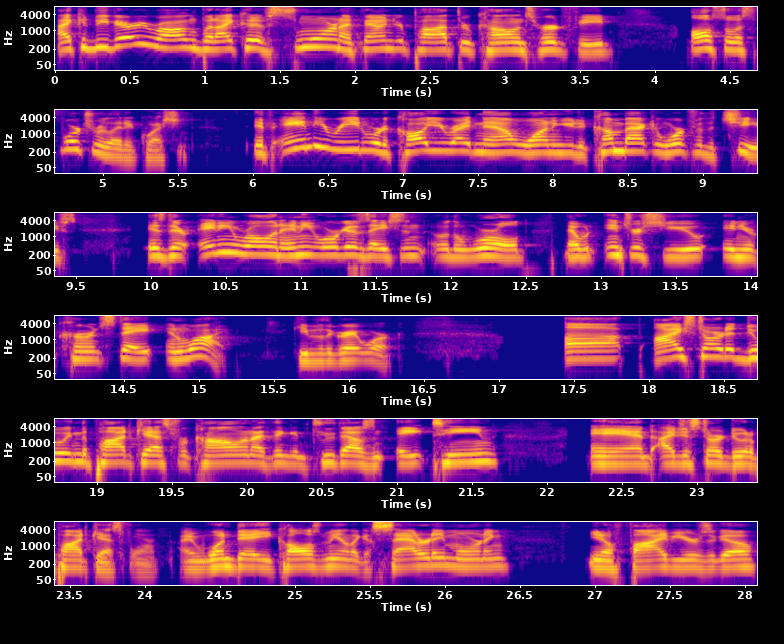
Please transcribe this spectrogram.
I could be very wrong, but I could have sworn I found your pod through Colin's Herd feed also, a sports related question. If Andy Reid were to call you right now wanting you to come back and work for the Chiefs, is there any role in any organization or the world that would interest you in your current state and why? Keep up the great work. Uh, I started doing the podcast for Colin, I think in 2018, and I just started doing a podcast for him. And one day he calls me on like a Saturday morning, you know, five years ago.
